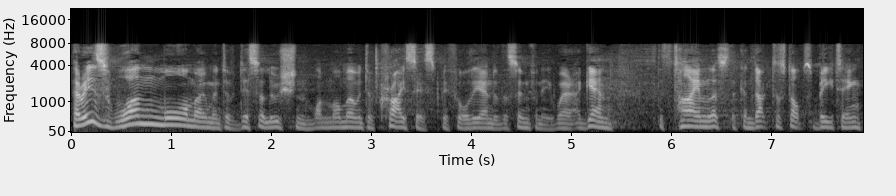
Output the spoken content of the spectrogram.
There is one more moment of dissolution, one more moment of crisis before the end of the symphony, where again, it's timeless, the conductor stops beating.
